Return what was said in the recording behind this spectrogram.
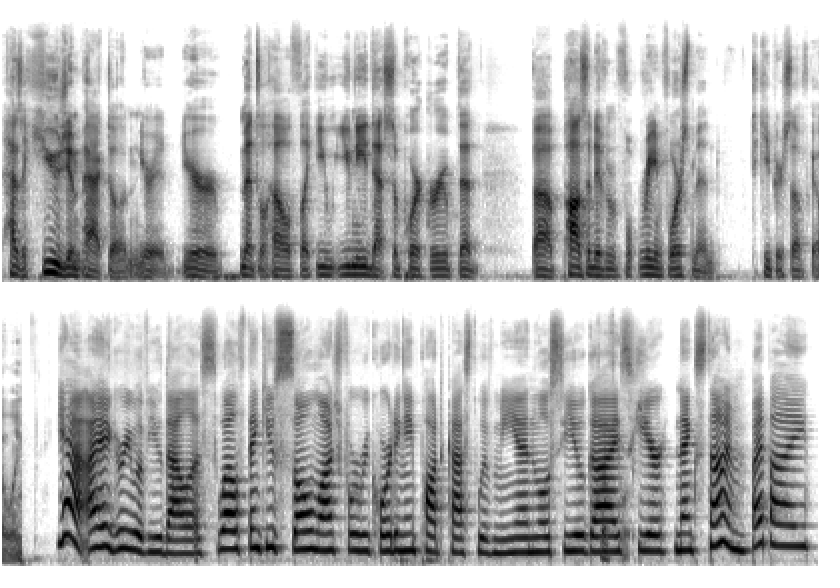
has a huge impact on your your mental health like you you need that support group that uh, positive reinforcement to keep yourself going Yeah, I agree with you, Dallas. Well, thank you so much for recording a podcast with me, and we'll see you guys here next time. Bye bye.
